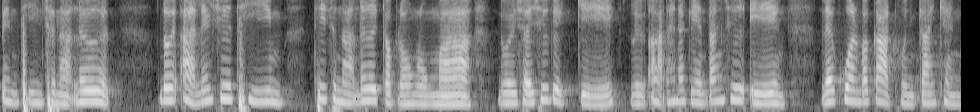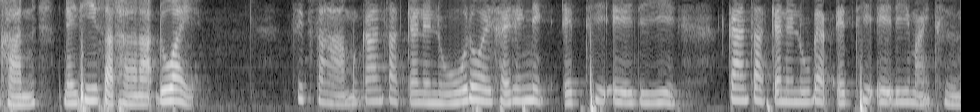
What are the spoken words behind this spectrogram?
เป็นทีมชนะเลิศ โดยอาจเรียกชื่อทีมที่ชนะเลิศกับรองลงมา โดยใช้ชื่อเก๋ๆหรืออาจให้นักเรียนตั้งชื่อเอง และควรประกาศผลการแข่งขันในที่สาธารณะด้วย 13. การจัดการเรียนรู้โดยใช้เทคนิค STAD การจัดการเรียนรู้แบบ STAD หมายถึง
